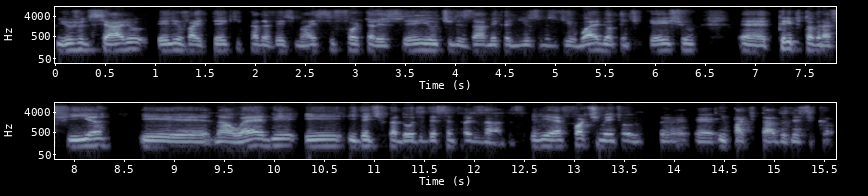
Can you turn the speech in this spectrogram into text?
e o judiciário ele vai ter que cada vez mais se fortalecer e utilizar mecanismos de web authentication, é, criptografia e na web e identificadores descentralizados. Ele é fortemente é, é, impactado nesse campo.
